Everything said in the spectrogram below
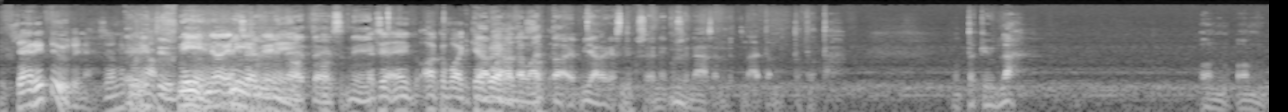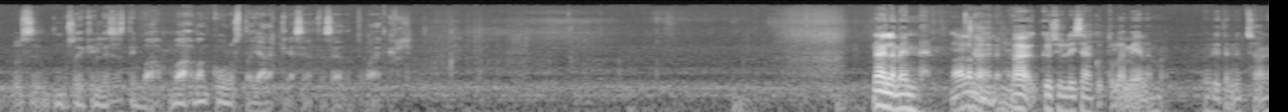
just. Se erityylinen. Se on niin Eri ihan, tyyli. Niin, no, Ei niin, se- niin, niin, ettei se- niin. Et se ei aika vaikea verrata. laittaa järjestykseen niin kuin sinänsä nyt näitä, mutta, tota, mutta kyllä on, on se musiikillisesti vah- vahvan kuulosta jälkeä sieltä, sieltä tulee kyllä. Näillä mennään. Näillä mennään. Mä kysyn lisää, kun tulee mieleen. Mä yritän nyt saada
